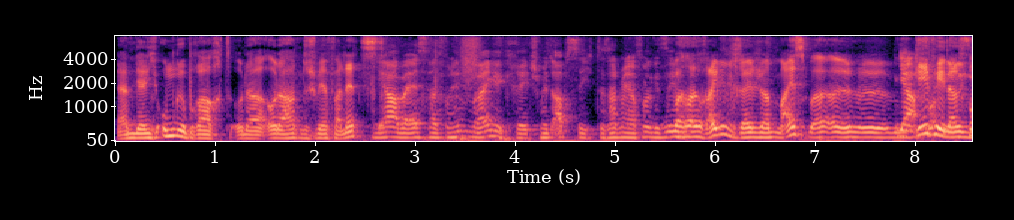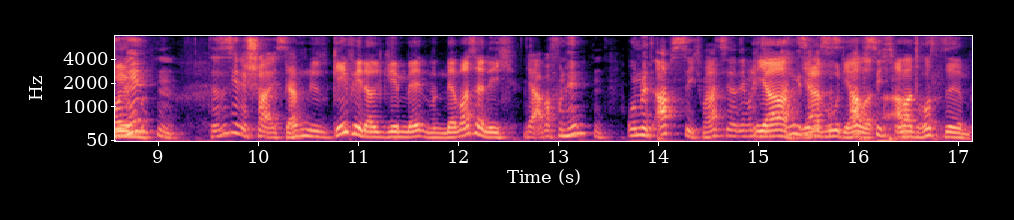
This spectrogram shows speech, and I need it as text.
Er hat ihn ja nicht umgebracht oder, oder hat ihn schwer verletzt. Ja, aber er ist halt von hinten reingekrätscht mit Absicht. Das hat man ja voll gesehen. Was hat er reingekriegt? Er hat Mais, äh, äh, ja, Gehfehler von, von gegeben. hinten. Das ist ja die Scheiße. Der hat mir Gehfehler gegeben, mehr, mehr war es ja nicht. Ja, aber von hinten. Und mit Absicht. Man hat sich ja dem richtig Ja, angesehen, ja gut, ja, aber, Absicht war. aber trotzdem.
